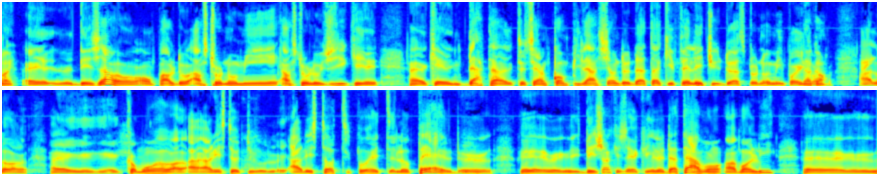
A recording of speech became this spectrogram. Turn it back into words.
Oui. Et, euh, déjà, on, on parle d'astronomie, astrologie, qui est, euh, qui est une data, c'est une compilation de data qui fait l'étude de l'astronomie, par D'accord. exemple. Alors, euh, comment Aristote, Aristote peut être le père de, euh, des gens qui ont écrit le data avant, avant lui euh,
